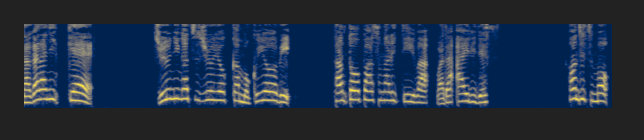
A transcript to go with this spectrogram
ながら日経。12月14日木曜日。担当パーソナリティは和田愛理です。本日も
